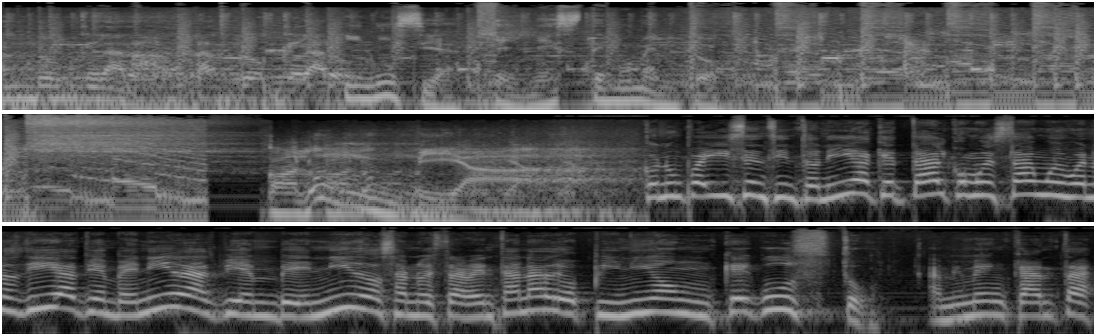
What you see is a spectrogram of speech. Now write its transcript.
Hablando claro, hablando. Inicia en este momento. Colombia. Con un país en sintonía, ¿qué tal? ¿Cómo están? Muy buenos días, bienvenidas, bienvenidos a nuestra ventana de opinión. Qué gusto a mí me encanta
